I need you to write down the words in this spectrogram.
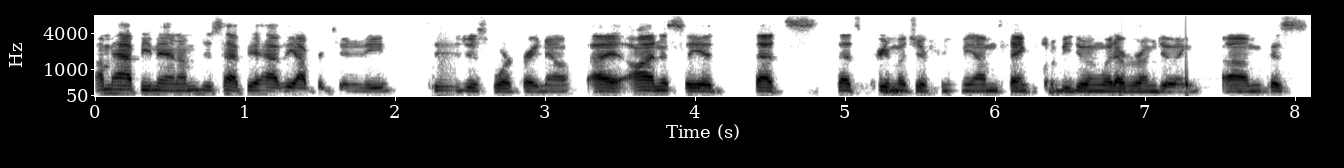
I'm happy, man. I'm just happy to have the opportunity to just work right now. I honestly, it, that's that's pretty much it for me. I'm thankful to be doing whatever I'm doing, um, because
